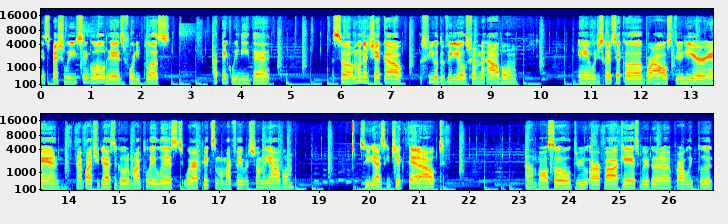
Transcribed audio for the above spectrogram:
especially single old heads 40 plus. I think we need that. So i'm gonna check out a few of the videos from the album. And we're just gonna take a browse through here. And i invite you guys to go to my playlist where i pick some of my favorites from the album. So you guys can check that out. Um, also through our podcast we're gonna probably put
